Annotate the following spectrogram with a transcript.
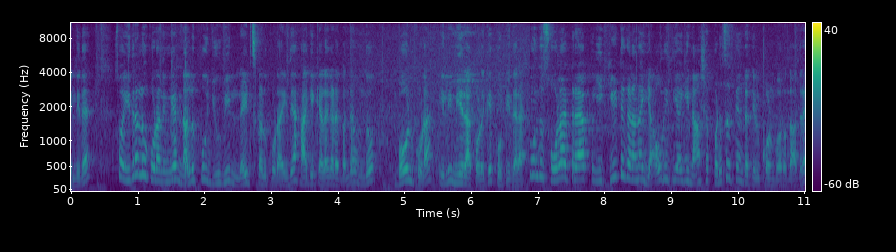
ಇಲ್ಲಿದೆ. ಸೊ ಇದರಲ್ಲೂ ಕೂಡ ನಿಮಗೆ ನಾಲ್ಕು ಯು ವಿ ಲೈಟ್ಸ್ಗಳು ಕೂಡ ಇದೆ. ಹಾಗೆ ಕೆಳಗಡೆ ಬಂದ್ರೆ ಒಂದು ಬೌಲ್ ಕೂಡ ಇಲ್ಲಿ ನೀರು ಹಾಕೊಳ್ಳೋಕೆ ಕೊಟ್ಟಿದ್ದಾರೆ. ಒಂದು ಸೋಲಾರ್ ಟ್ರ್ಯಾಪ್ ಈ ಕೀಟಗಳನ್ನ ಯಾವ ರೀತಿಯಾಗಿ ನಾಶ ಪಡಿಸುತ್ತೆ ಅಂತ ತಿಳ್ಕೊಂಡು ಬರೋದಾದ್ರೆ,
